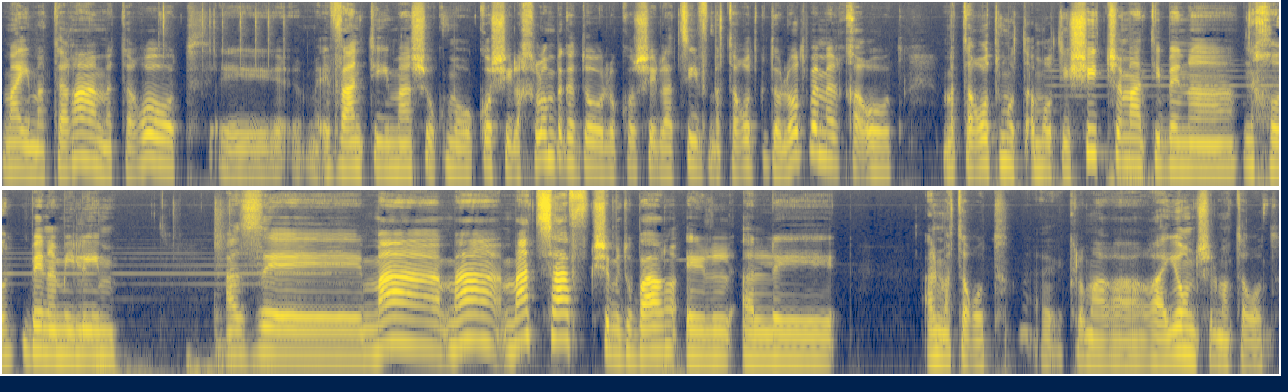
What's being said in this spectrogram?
מהי מטרה, מטרות. אה, הבנתי משהו כמו קושי לחלום בגדול, או קושי להציב מטרות גדולות במרכאות, מטרות מותאמות אישית, שמעתי בין, ה, נכון. בין המילים. אז אה, מה, מה, מה צף כשמדובר אל, על, אה, על מטרות? אה, כלומר, הרעיון של מטרות.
